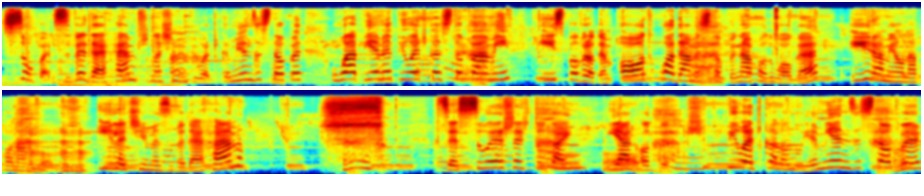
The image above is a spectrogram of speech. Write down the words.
Super. Z wydechem przenosimy piłeczkę między stopy, łapiemy piłeczkę stopami i z powrotem odkładamy stopy na podłogę i ramiona ponad głową. I lecimy z wydechem. Chcę słyszeć tutaj, jak oddychasz. Piłeczka ląduje między stopy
